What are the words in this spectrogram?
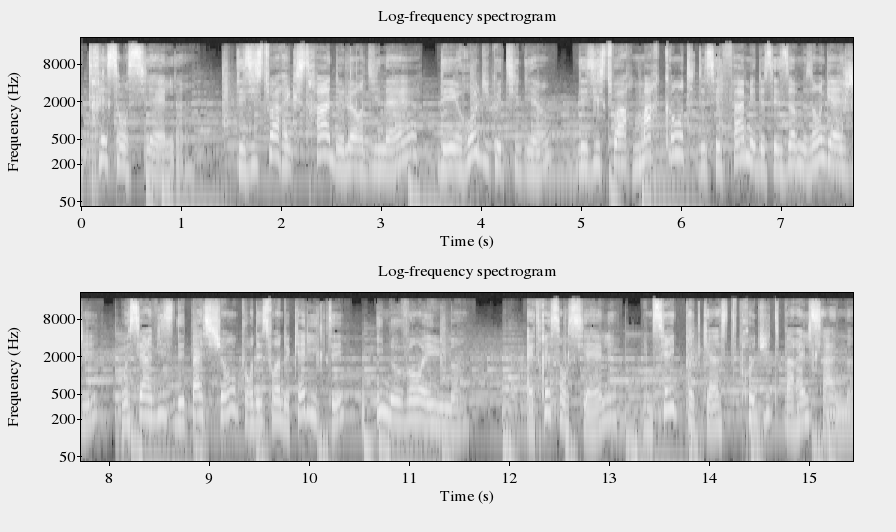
Être essentiel. Des histoires extra de l'ordinaire, des héros du quotidien, des histoires marquantes de ces femmes et de ces hommes engagés au service des patients pour des soins de qualité, innovants et humains. Être essentiel, une série de podcasts produite par Elsan.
